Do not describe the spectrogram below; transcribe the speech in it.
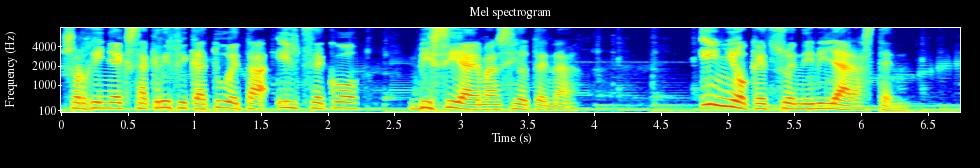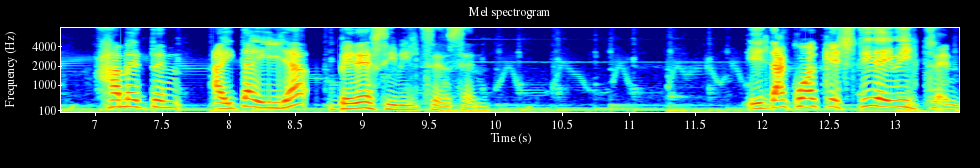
sorginek sakrifikatu eta hiltzeko bizia eman ziotena. Inok ez zuen ibilarazten. Hameten aita hila bere zibiltzen zen. Hildakoak ez dira ibiltzen.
